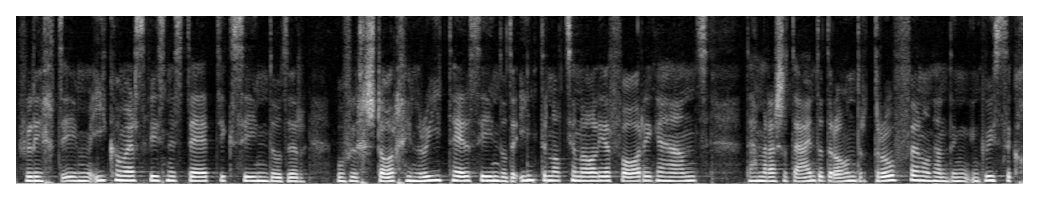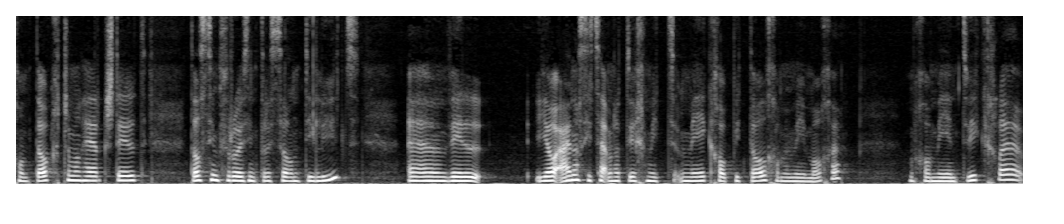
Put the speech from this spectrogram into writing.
vielleicht im E-Commerce-Business tätig sind oder wo vielleicht stark im Retail sind oder internationale Erfahrungen haben. Da haben wir auch schon den einen oder anderen getroffen und haben einen, gewissen Kontakt schon mal hergestellt. Das sind für uns interessante Leute, äh, weil ja, einerseits hat man natürlich mit mehr Kapital kann man mehr machen, man kann mehr entwickeln,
